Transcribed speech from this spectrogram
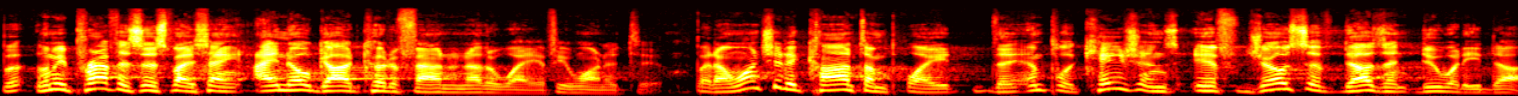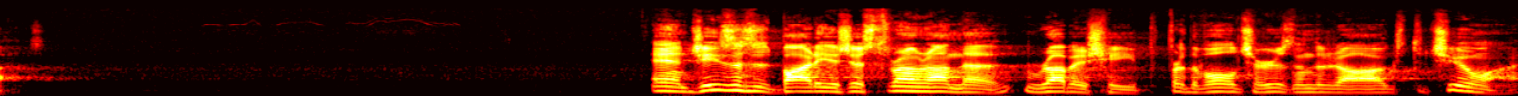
but let me preface this by saying I know God could have found another way if he wanted to. But I want you to contemplate the implications if Joseph doesn't do what he does. And Jesus' body is just thrown on the rubbish heap for the vultures and the dogs to chew on.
